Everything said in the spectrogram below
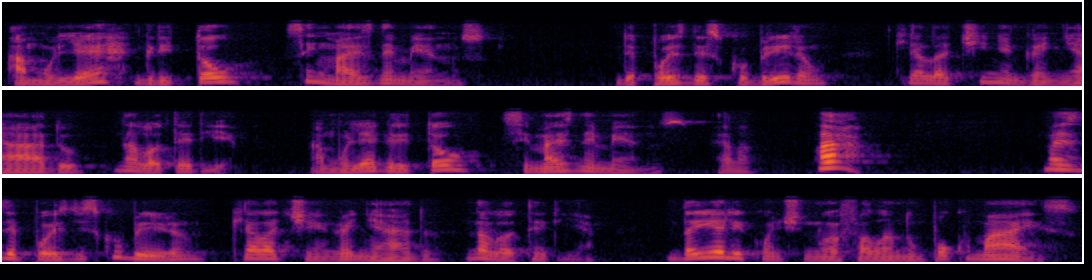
a mulher gritou sem mais nem menos. Depois descobriram que ela tinha ganhado na loteria. A mulher gritou sem mais nem menos. Ela, ah! Mas depois descobriram que ela tinha ganhado na loteria. Daí ele continua falando um pouco mais.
